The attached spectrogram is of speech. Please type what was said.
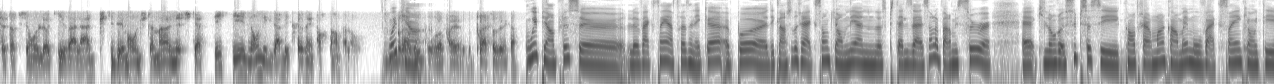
cette option-là qui est valable puis qui démontre justement une efficacité qui est non négligeable et très importante. Alors, Oui, puis en- pour, euh, pour AstraZeneca. Oui, puis en plus, euh, le vaccin AstraZeneca n'a pas euh, déclenché de réaction qui ont mené à une hospitalisation là, parmi ceux euh, qui l'ont reçu. Puis ça, c'est contrairement quand même aux vaccins qui ont été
